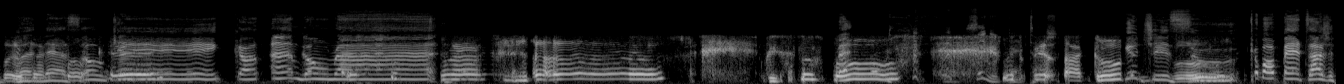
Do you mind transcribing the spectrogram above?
But that's okay, cause I'm gonna ride. Gucci suit. Come on, Fantasha.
